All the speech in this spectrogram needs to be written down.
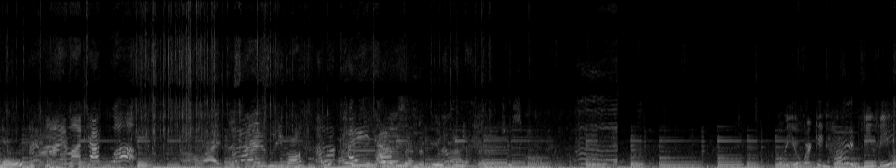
No. I want that glove. All right, this guy is legal. I want kind I would send a few back that are too small. Oh, you're working hard, Fifi. Good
